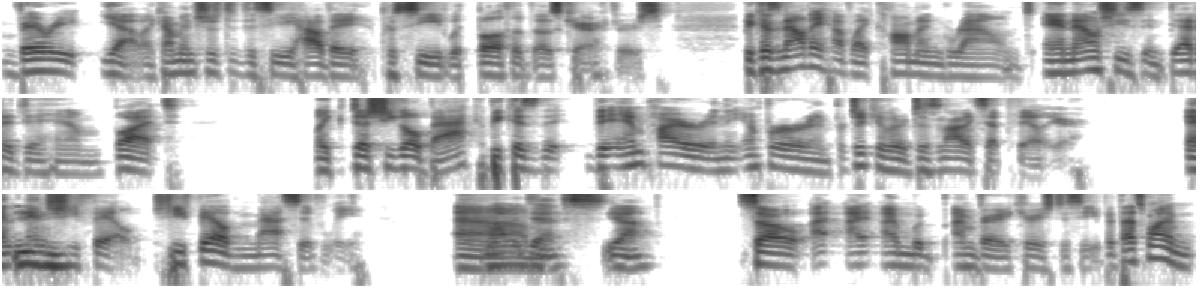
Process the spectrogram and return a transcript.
very yeah like I'm interested to see how they proceed with both of those characters because now they have like common ground and now she's indebted to him, but like does she go back because the the empire and the emperor in particular does not accept failure, and and Mhm. she failed. She failed massively. a lot Um, of deaths yeah so I, I I'm would I'm very curious to see, but that's why I'm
